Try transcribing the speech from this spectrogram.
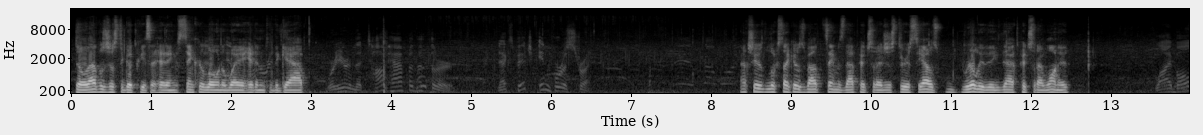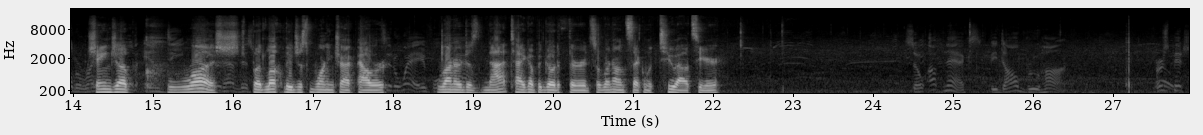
still, that was just a good piece of hitting. Sinker low and away, hit into the gap. We're here in the top half of the third. Next pitch, in for a strike. Actually, it looks like it was about the same as that pitch that I just threw. So yeah, it was really the exact pitch that I wanted. Fly ball to right Change up field and deep. crushed, but luckily just warning track power. puts it away for Runner does not tag up and go to third, so runner on second with two outs here. So up next, Vidal Brujan. First pitch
